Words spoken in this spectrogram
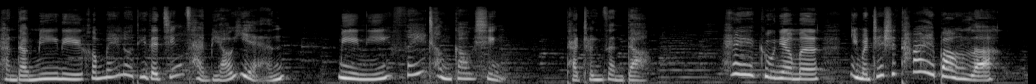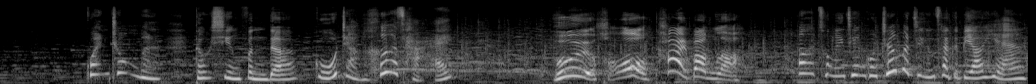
看到米莉和梅洛蒂的精彩表演，米妮非常高兴。她称赞道：“嘿，姑娘们，你们真是太棒了！”观众们都兴奋地鼓掌喝彩。哎，好，太棒了！啊，从没见过这么精彩的表演。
